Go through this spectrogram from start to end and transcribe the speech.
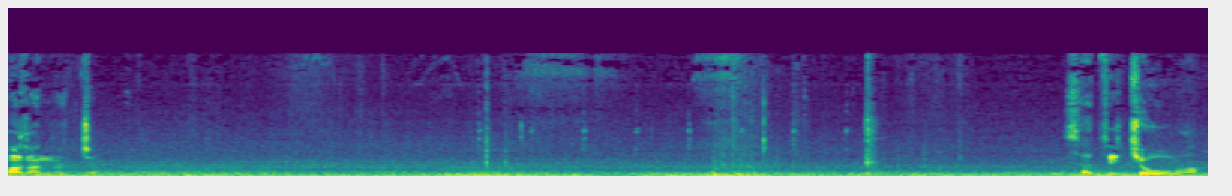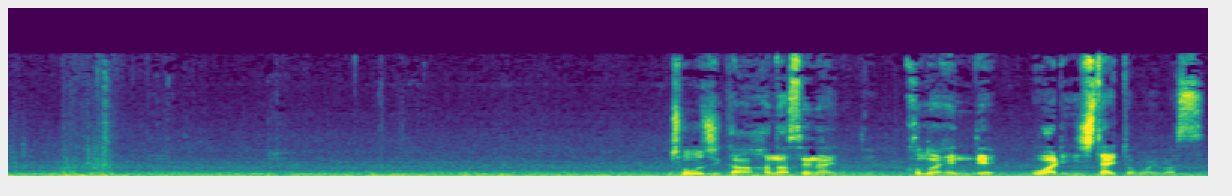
バカになっちゃうさて今日は長時間話せないのでこの辺で終わりにしたいと思います。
